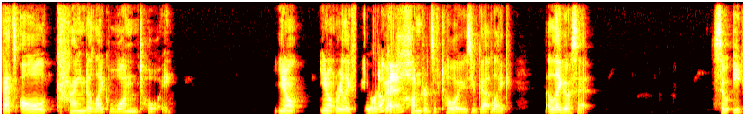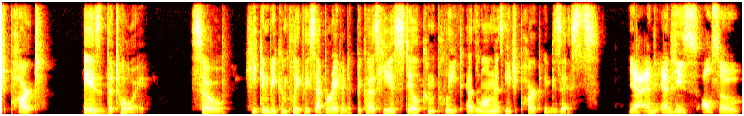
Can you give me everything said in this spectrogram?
that's all kind of like one toy. You don't you don't really feel like you Okay. have hundreds of toys. You've got like a Lego set. So each part is the toy. So he can be completely separated because he is still complete as long as each part exists. Yeah, and and he's also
